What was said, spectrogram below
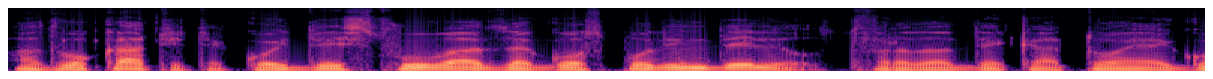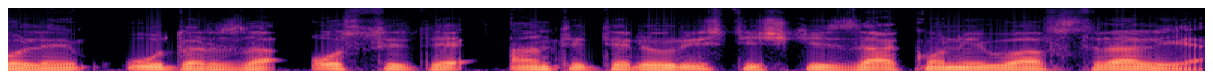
Адвокатите кои действуваат за господин Делил тврдат дека тоа е голем удар за острите антитерористички закони во Австралија,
